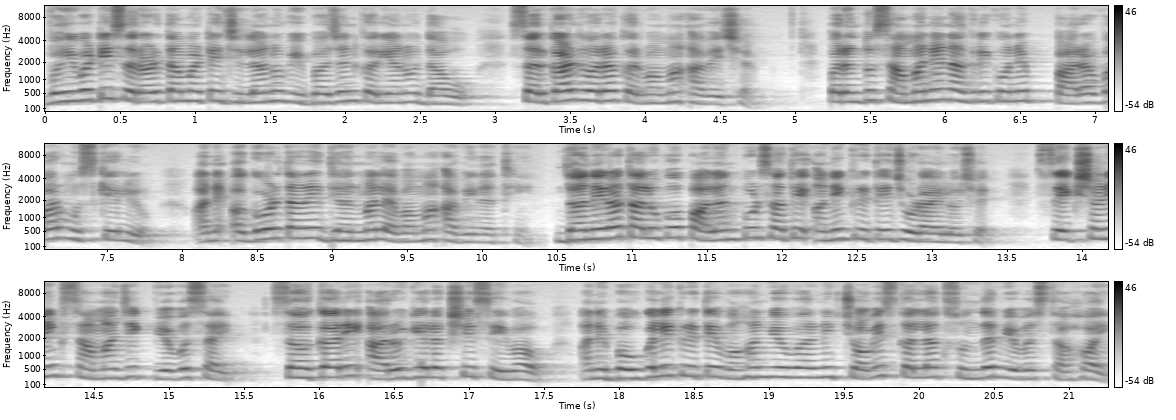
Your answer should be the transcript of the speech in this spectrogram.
વહીવટી સરળતા માટે જિલ્લાનું વિભાજન કર્યાનો દાવો સરકાર દ્વારા કરવામાં આવે છે. પરંતુ સામાન્ય નાગરિકોને પારાવાર મુશ્કેલીઓ અને અગવડતાને ધ્યાનમાં લેવામાં આવી નથી. ધાનેરા તાલુકો પાલનપુર સાથે અનેક રીતે જોડાયેલો છે. શૈક્ષણિક, સામાજિક, વ્યવસાયિક, સહકારી, આરોગ્યલક્ષી સેવાઓ અને ભૌગોલિક રીતે વાહન વ્યવહારની ચોવીસ કલાક સુંદર વ્યવસ્થા હોય,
